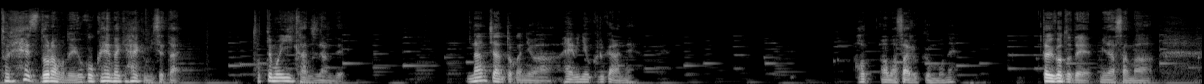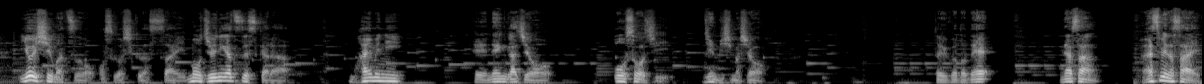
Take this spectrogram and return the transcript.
とりあえずドラマの予告編だけ早く見せたい。とってもいい感じなんで。なんちゃんとかには早めに送るからね。ほあまさるくんもね。ということで皆様良い週末をお過ごしください。もう12月ですから、早めに、え年賀状、大掃除、準備しましょう。ということで、皆さん、おやすみなさい。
